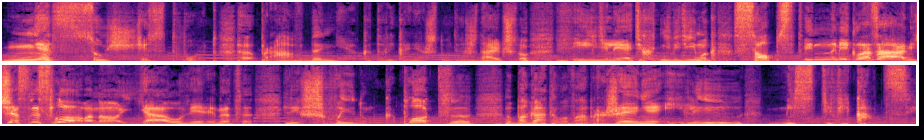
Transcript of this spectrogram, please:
не существуют. Э, Правда, некоторые, конечно, утверждают, что видели этих невидимок собственными глазами, честное слово, но я уверен, это лишь выдумка, плод э, богатого воображения или мистификации.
